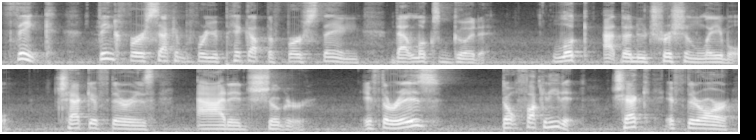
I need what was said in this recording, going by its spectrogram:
Think. Think for a second before you pick up the first thing that looks good. Look at the nutrition label. Check if there is added sugar. If there is, don't fucking eat it. Check if there are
